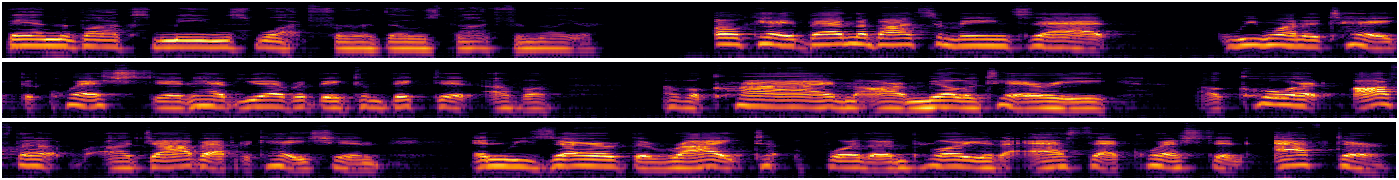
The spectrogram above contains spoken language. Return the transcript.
ban the box means what for those not familiar? Okay, ban the box means that we want to take the question have you ever been convicted of a of a crime or military a court off the uh, job application and reserve the right for the employer to ask that question after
